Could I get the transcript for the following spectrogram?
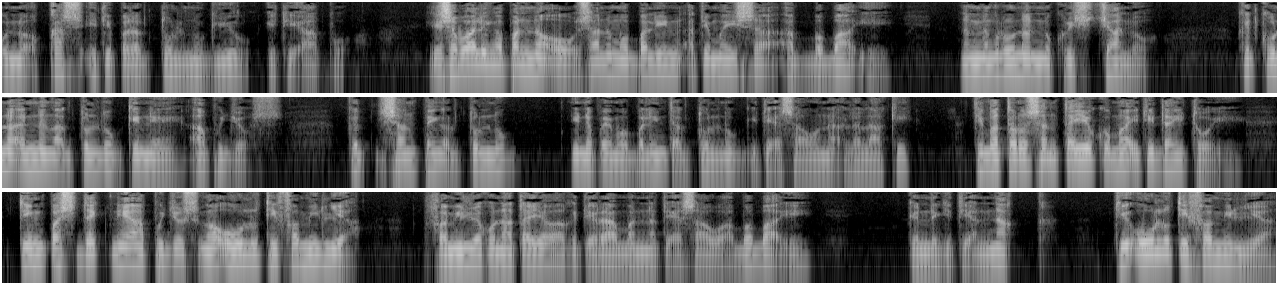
uno akas iti palagtulnog yu iti apo. Iti sabali nga panao, sana mabalin at maysa ab babae, nang nangrunan no kristyano, kat kunaan nang agtulnog kini Apo Diyos, Kat saan pa agtulnog? Di na pa'y mabalinti agtulnog iti asawa na lalaki. Ti matarusan tayo kuma iti daytoy. Timpasdek ni Apo Diyos nga ulo ti familia. Familia ko na tayo akit iraman na ti asawa a babae. Kandag iti anak. Ti ulo ti familia,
